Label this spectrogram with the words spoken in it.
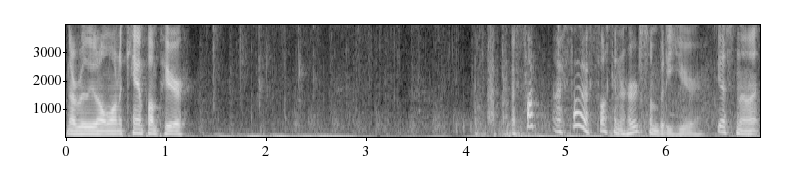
I really don't want to camp up here. I fuck I thought I fucking heard somebody here. Guess not.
